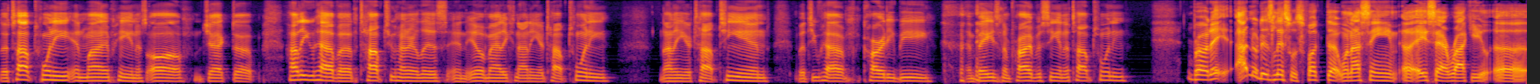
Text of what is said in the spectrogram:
The top 20, in my opinion, is all jacked up. How do you have a top 200 list and Illmatic not in your top 20, not in your top 10, but you have Cardi B and Based in Privacy in the top 20? Bro, they I knew this list was fucked up when I seen uh, ASAP Rocky uh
